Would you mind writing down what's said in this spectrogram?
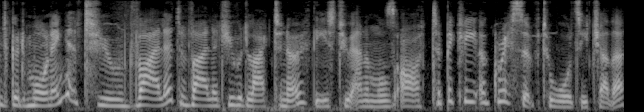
And good morning to Violet. Violet, you would like to know if these two animals are typically aggressive towards each other.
